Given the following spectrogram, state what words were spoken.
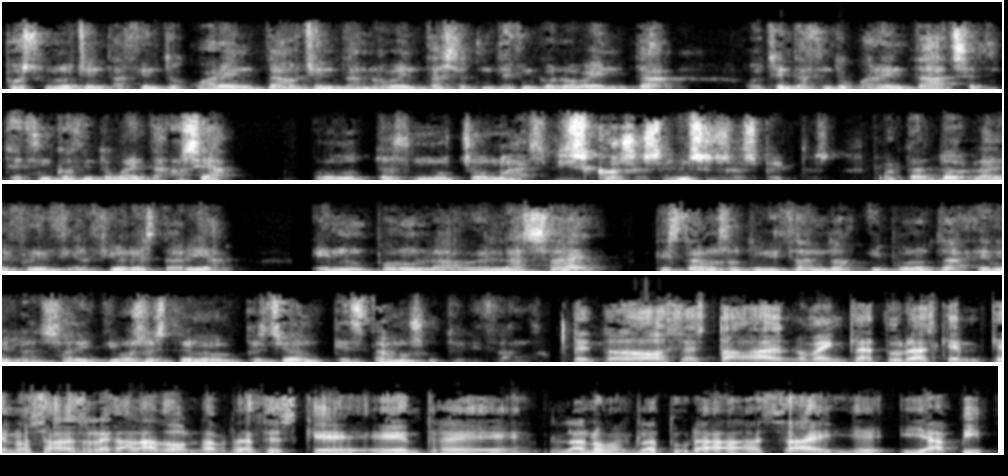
pues un 80-140, 80-90, 75-90, 80-140, 75-140, o sea, productos mucho más viscosos en esos aspectos. Por tanto, la diferenciación estaría, en por un lado, en la SAE que estamos utilizando y por otra en los aditivos extrema presión que estamos utilizando. De todas estas nomenclaturas que, nos has regalado, la verdad es que entre la nomenclatura SAE y, API,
